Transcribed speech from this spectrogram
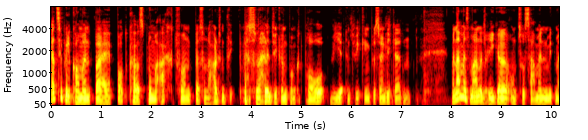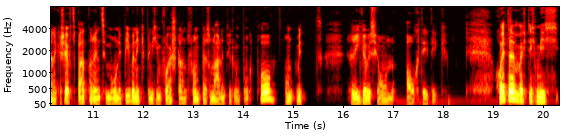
Herzlich willkommen bei Podcast Nummer 8 von Personalentwi Personalentwicklung.pro. Wir entwickeln Persönlichkeiten. Mein Name ist Manuel Rieger und zusammen mit meiner Geschäftspartnerin Simone Biebernick bin ich im Vorstand von Personalentwicklung.pro und mit Rieger Vision auch tätig. Heute möchte ich mich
